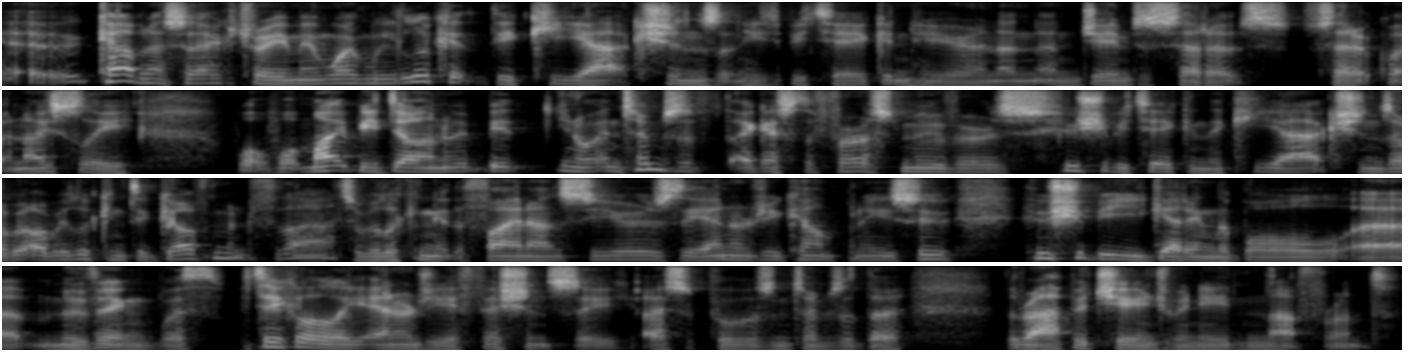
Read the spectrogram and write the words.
Uh, Cabinet Secretary, I mean, when we look at the key actions that need to be taken here, and, and, and James has said it, said it quite nicely, what, what might be done, Would be, you know, in terms of, I guess, the first movers, who should be taking the key actions? Are we, are we looking to government for that? Are we looking at the financiers, the energy companies? Who, who should be getting the ball uh, moving with particularly energy efficiency, I suppose, in terms of the, the rapid change we need in that front?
